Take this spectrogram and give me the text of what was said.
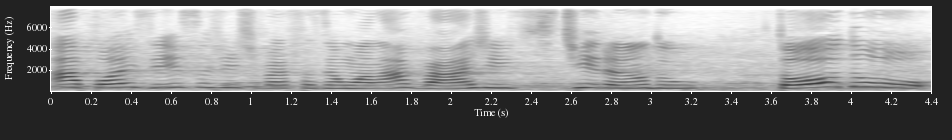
Após isso, a gente vai fazer uma lavagem, tirando todo,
